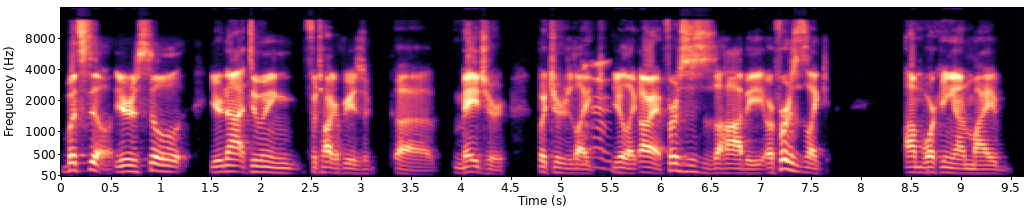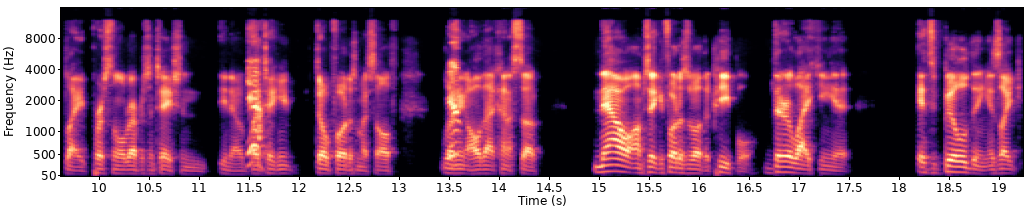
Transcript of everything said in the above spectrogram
but still, you're still you're not doing photography as a uh, major, but you're like mm you're like, all right, first this is a hobby, or first it's like I'm working on my like personal representation, you know, yeah. by taking dope photos of myself, learning yep. all that kind of stuff. Now I'm taking photos of other people. They're liking it. It's building. Is like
